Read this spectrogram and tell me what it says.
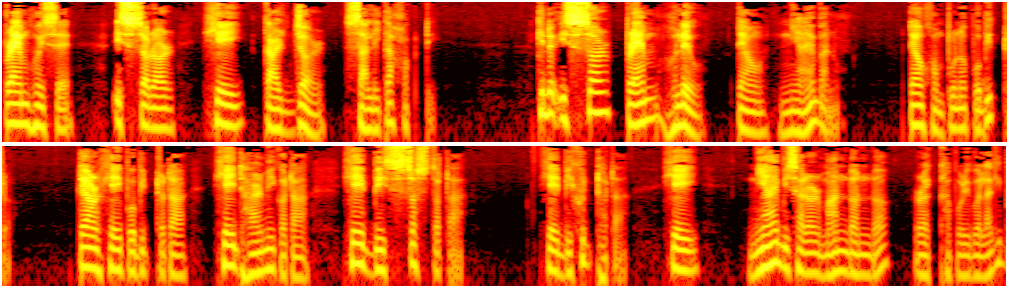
প্ৰেম হৈছে ঈশ্বৰৰ সেই কাৰ্যৰ চালিকা শক্তি। কিন্তু ঈশ্বৰ প্ৰেম হলেও তেওঁ ন্যায়বানো তেওঁ সম্পূৰ্ণ পবিত্ৰ। তেওঁৰ সেই পবিত্ৰতা সেই ধাৰ্মিকতা সেই বিশ্বস্ততা সেই বিশুদ্ধতা সেই ন্যায় বিচাৰৰ মানদণ্ড ৰক্ষা পৰিব লাগিব।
